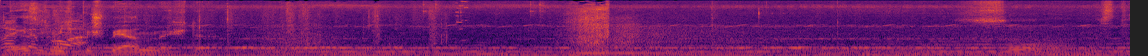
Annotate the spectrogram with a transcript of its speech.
Sich nicht vor. beschweren möchte. So, Mr.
